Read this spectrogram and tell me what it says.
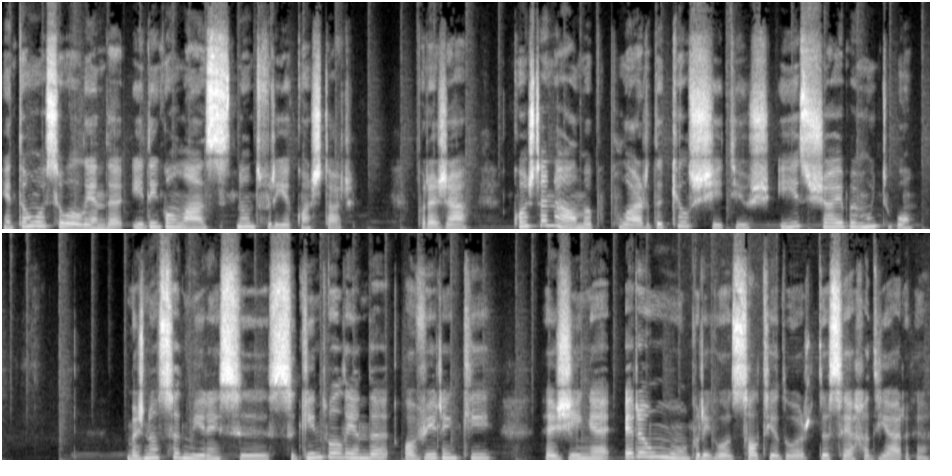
então ouçam a lenda e digam lá se não deveria constar. Para já, consta na alma popular daqueles sítios e isso já é bem muito bom. Mas não se admirem se, seguindo a lenda, ouvirem que a Ginha era um perigoso salteador da Serra de Arga.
